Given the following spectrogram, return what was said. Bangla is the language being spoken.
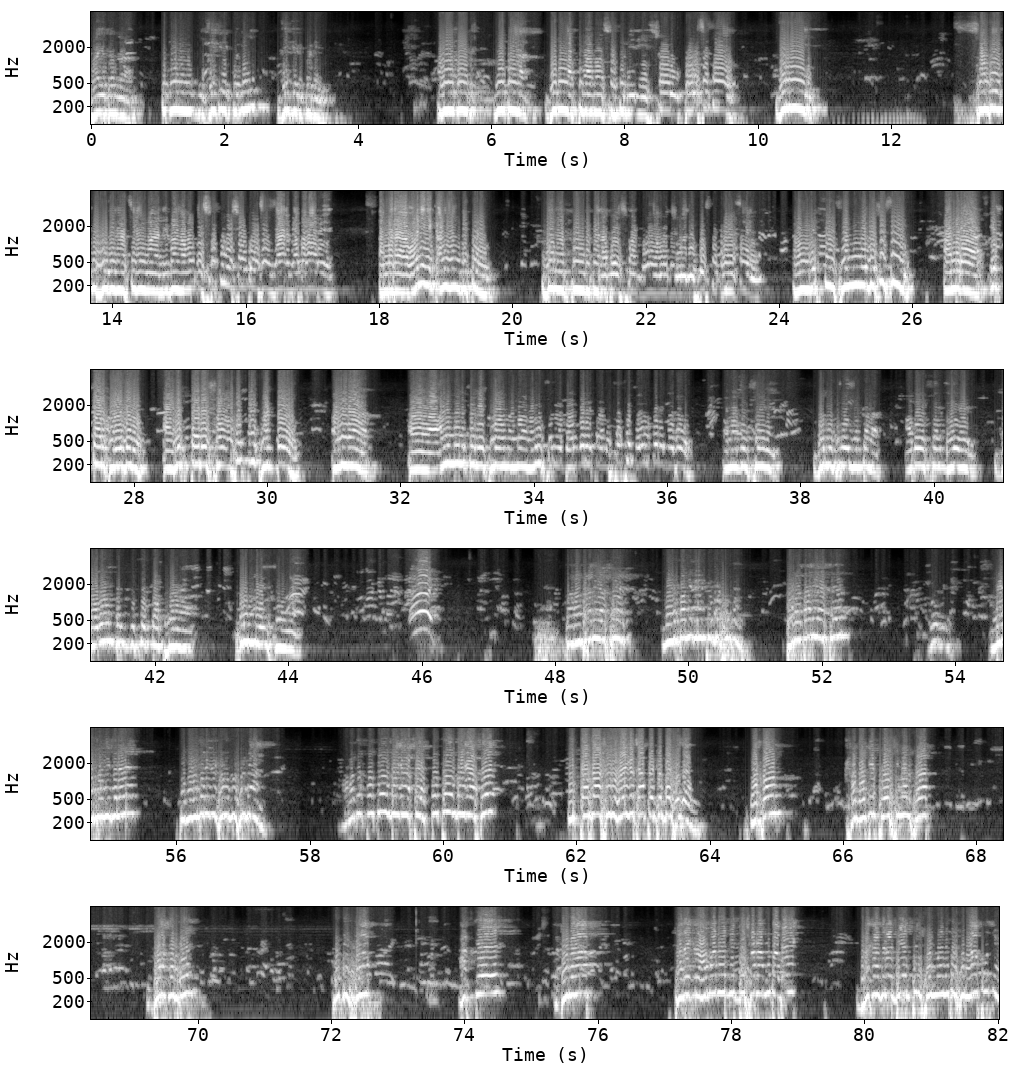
ভাই বোনরা জিকির করি জিকির করি। আমাদের যিনি আপনারা আমার সকলেরই সুপরিচিত যিনি সাবেক চেয়ারম্যান এবং আমাদের সুপরিচিত যার ব্যবহারে আমরা অনেক আনন্দিত। জনাব খন্দকার আবু আমাদের উপস্থিত বসেছি। আমরা ইফতার করব আর ইফতারের অপেক্ষায় থাকব। আমরা আমি মনে করি এখন আমরা দরবারে তার শেষে করে দেবো আমাদের সেই জনপ্রিয় নেতা আবু ওসমান ভাইয়ের জবান থেকে কিছু কথা তাড়াতাড়ি আসেন, মেহরবানি তাড়াতাড়ি আসেন। মেহরবানি করে সবাই আমাদের প্রচুর জায়গা আছে প্রচুর জায়গা আছে। দেওয়া শুরু হয়ে গেছে, আপনি একটু বসে যান। এখন খানাটি পশ্চিমের ভাত দোয়া করবেন। আজকে জনাব তারেক রহমানের নির্দেশনা মোতাবেক ঢাকা জেলা বিএনপির সম্মানিত সভাপতি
